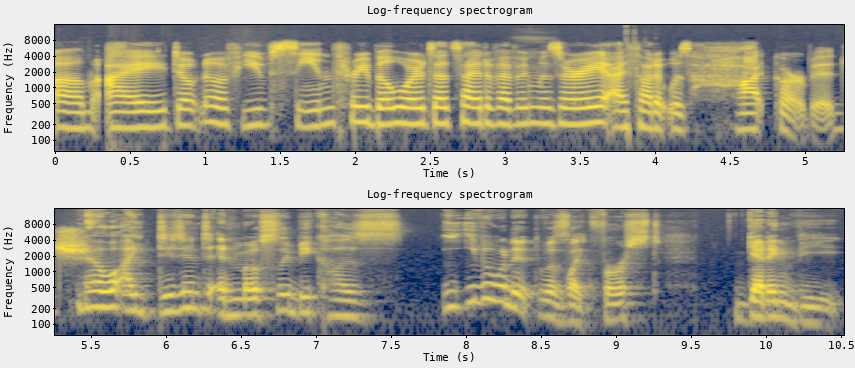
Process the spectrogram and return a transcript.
Um, I don't know if you've seen Three Billboards Outside of Ebbing, Missouri. I thought it was hot garbage. no, I didn't, and mostly because even when it was like first getting the,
